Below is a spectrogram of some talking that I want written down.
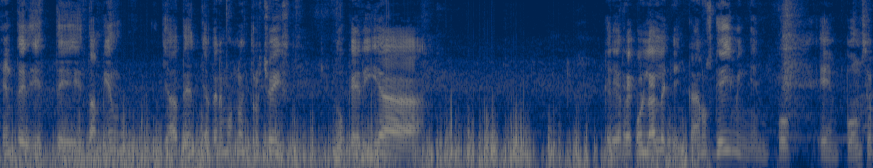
Gente, este, también ya, ya tenemos nuestro chase. No quería quería recordarles que en Canos Gaming en, en, Ponce,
